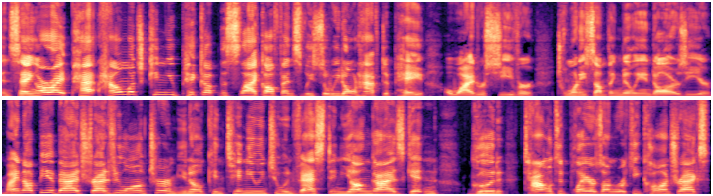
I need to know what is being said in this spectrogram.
and saying, all right, Pat, how much can you pick up the slack offensively so we don't have to pay a wide receiver 20 something million dollars a year? Might not be a bad strategy long term, you know, continuing to invest in young guys, getting good, talented players on rookie contracts.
